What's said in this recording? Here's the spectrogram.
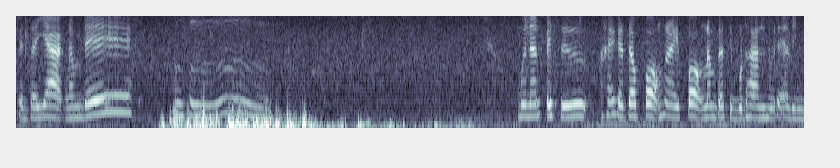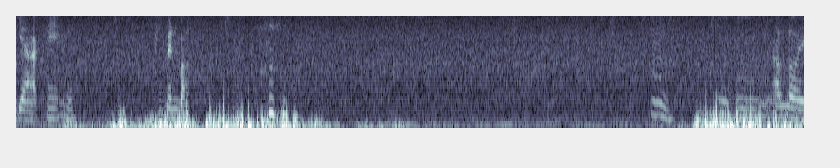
เป็นตายากน้ำเด้อื้อหือมือนั้นไปซื้อให้กับเจ้าปอกให้ปอกนำกระสิบุทันดูได้อลินอยากแห้งเป็นบอก อืมอื้อหืออร่อย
